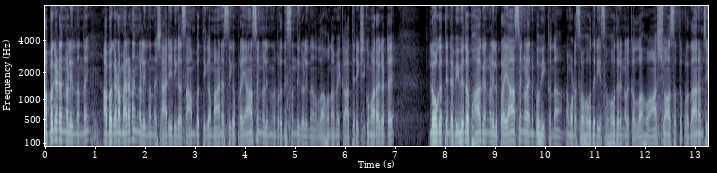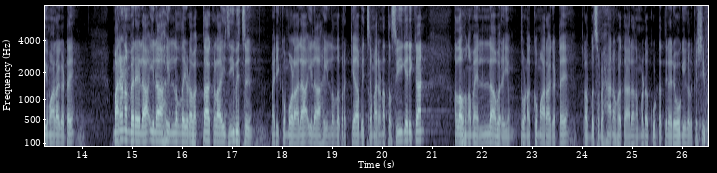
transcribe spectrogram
അപകടങ്ങളിൽ നിന്ന് അപകട മരണങ്ങളിൽ നിന്ന് ശാരീരിക സാമ്പത്തിക മാനസിക പ്രയാസങ്ങളിൽ നിന്ന് പ്രതിസന്ധികളിൽ നിന്ന് അള്ളാഹു നമ്മെ കാത്തിരക്ഷിക്കുമാറാകട്ടെ. ലോകത്തിന്റെ വിവിധ ഭാഗങ്ങളിൽ പ്രയാസങ്ങൾ അനുഭവിക്കുന്ന നമ്മുടെ സഹോദരി സഹോദരങ്ങൾക്ക് അള്ളാഹു ആശ്വാസത്തെ പ്രദാനം ചെയ്യുമാറാകട്ടെ. മരണം വരെ ലാ ഇലാഹ ഇല്ലല്ലയുടെ വക്താക്കളായി ജീവിച്ച് മരിക്കുമ്പോൾ അലാ ഇലാഹ ഇല്ലല്ല പ്രഖ്യാപിച്ച മരണത്തെ സ്വീകരിക്കാൻ അള്ളാഹു നമ്മെ എല്ലാവരെയും തുണക്കുമാറാകട്ടെ റബ്ബ് സുബഹാനുഹത്താല നമ്മുടെ കൂട്ടത്തിലെ രോഗികൾക്ക് ശിഫ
